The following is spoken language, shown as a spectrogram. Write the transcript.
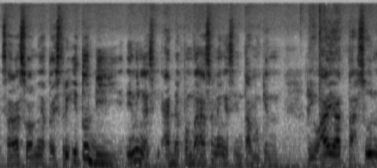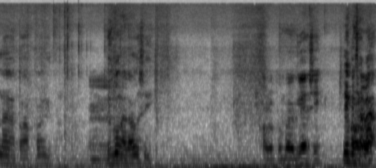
misalnya suami atau istri itu di ini nggak sih? Ada pembahasannya nggak sih? Entah mungkin riwayat tasuna atau apa gitu. Hmm, ya gue nggak tahu sih. Kalau pembagian sih. Ya misalnya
